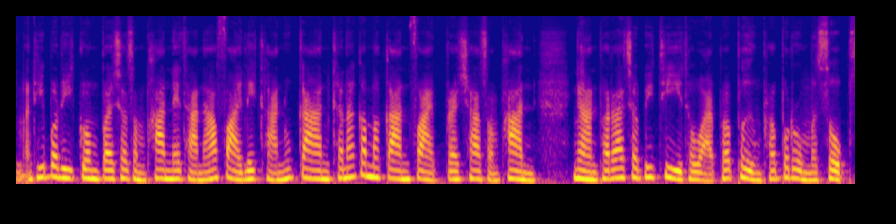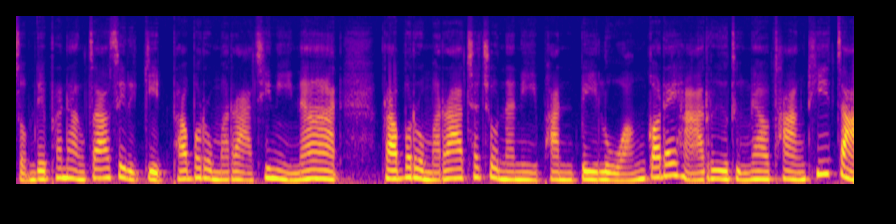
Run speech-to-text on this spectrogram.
มอธิบดีกรมประชาสัมพันธ์ในฐานะฝ่ายเลขานุการคณะกรรมการฝ่ายประชาสัมพันธ์ งานพระราชพิธีถวายพระเพลิงพระบรมศพสมเด็จพระนางเจ้าสิริกิติ์พระบรมราชินีนาถพระบรมราชชนนีพันปีหลวงก็ได้หารือถึงแนวทางที่จะ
